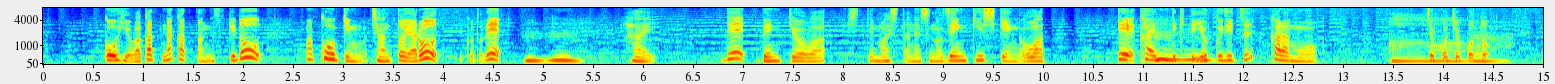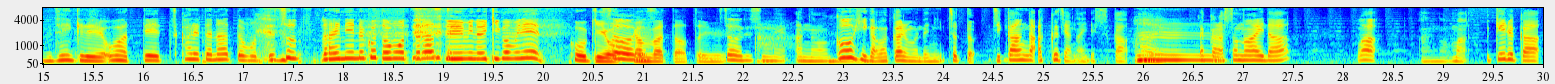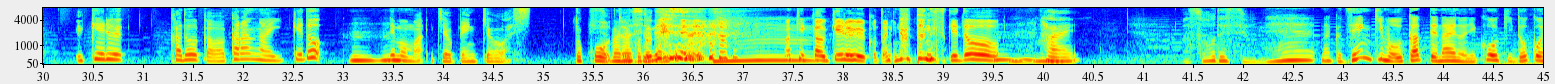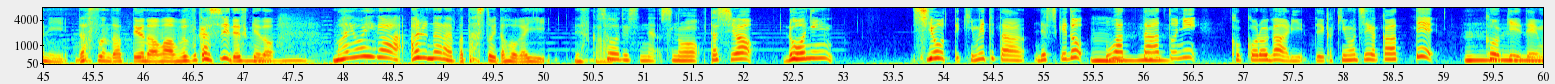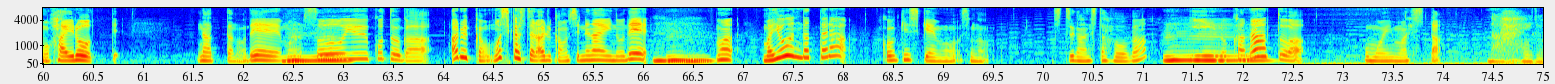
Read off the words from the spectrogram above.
合否は分かってなかったんですけど、まあ、後期もちゃんとやろうっていうことでうんはい。で勉強はしてましたね。その前期試験が終わって帰ってきてうん翌日からもちょこちょこと前期で終わって疲れたなと思って そう来年のこと思ったらっていう意味の意気込みで後期を頑張ったという。そうですね。あのうん合否が分かるまでにちょっと時間が空くじゃないですか。はい。うんだからその間はあの、まあ、受けるか受けるかどうかわからないけど、うんでもまあ一応勉強はしとこうということ素で晴 まあ結果受けることになったんですけど、うん。はい。まあそうですよね。なんか前期も受かってないのに後期どこに出すんだっていうのはまあ難しいですけど、迷いがあるならやっぱ出しといた方がいいですか？そうですね。その私は浪人しようって決めてたんですけど、うん終わった後に心変わりっていうか気持ちが変わってうん後期でもう入ろうってなったので、まあ、うん。そういうことがあるかももしかしたらあるかもしれないので、うんうん。まあ、迷うんだったら後期試験もその出願した方がうん。いいのかなとは思いました。なるほど、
